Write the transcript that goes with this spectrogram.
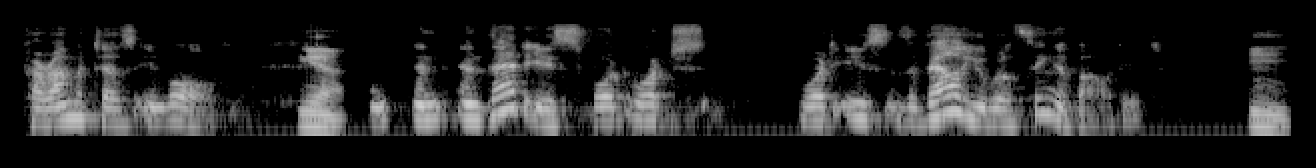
parameters involved Yeah. and, and and that is what what what is the valuable thing about it Mm.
